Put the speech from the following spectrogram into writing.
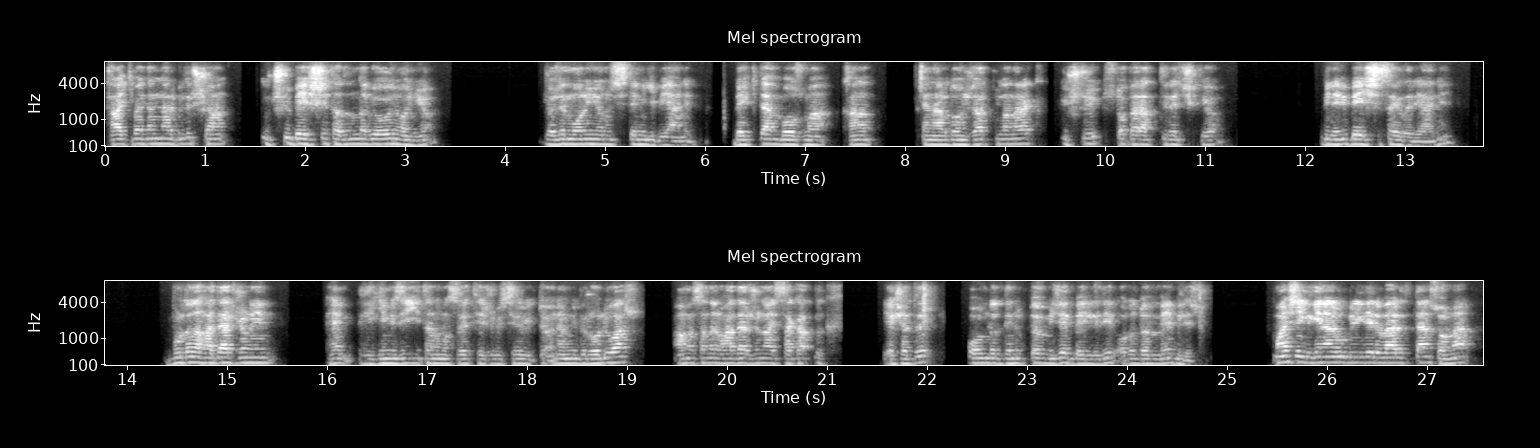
takip edenler bilir şu an üçlü beşli tadında bir oyun oynuyor. Jose Mourinho'nun sistemi gibi yani bekten bozma, kanat kenarda oyuncular kullanarak üçlü stoper hattıyla çıkıyor. Bir nevi beşli sayılır yani. Burada da Hader Jonay'ın hem ligimizi iyi tanıması ve tecrübesiyle birlikte önemli bir rolü var. Ama sanırım Hader Jonay sakatlık yaşadı. Onun da dönüp dönmeyeceği belli değil. O da dönmeyebilir. Maçla ilgili genel bu bilgileri verdikten sonra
